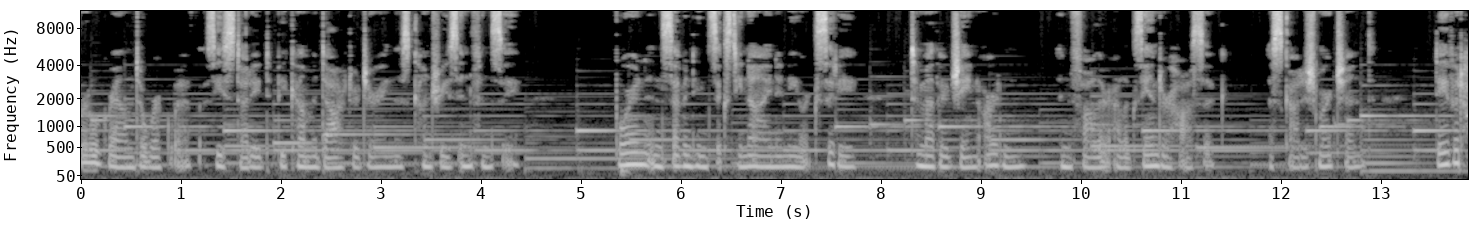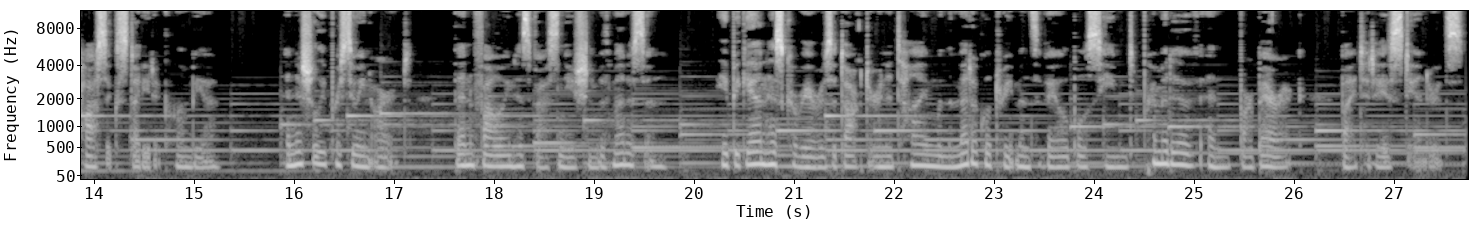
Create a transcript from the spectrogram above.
fertile ground to work with as he studied to become a doctor during this country's infancy. Born in 1769 in New York City to Mother Jane Arden and Father Alexander Hosack, a Scottish merchant, David Hosack studied at Columbia, initially pursuing art, then following his fascination with medicine. He began his career as a doctor in a time when the medical treatments available seemed primitive and barbaric by today's standards.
